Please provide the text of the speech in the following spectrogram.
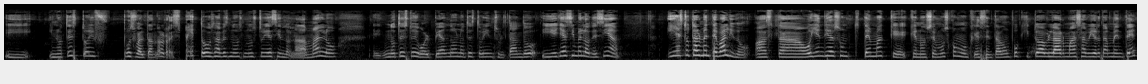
y, y no te estoy pues faltando al respeto, ¿sabes? No, no estoy haciendo nada malo, no te estoy golpeando, no te estoy insultando y ella sí me lo decía. Y es totalmente válido. Hasta hoy en día es un tema que, que nos hemos como que sentado un poquito a hablar más abiertamente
